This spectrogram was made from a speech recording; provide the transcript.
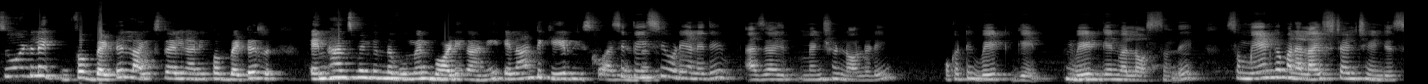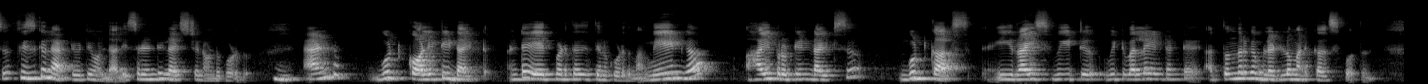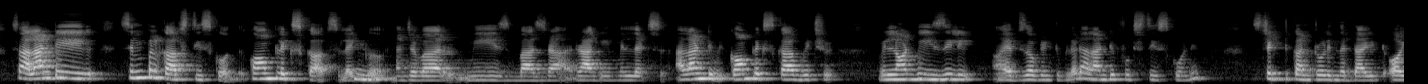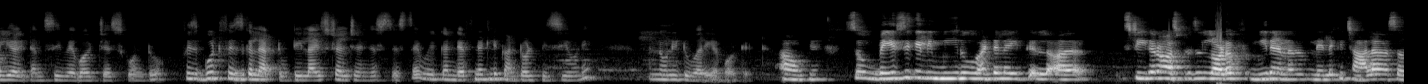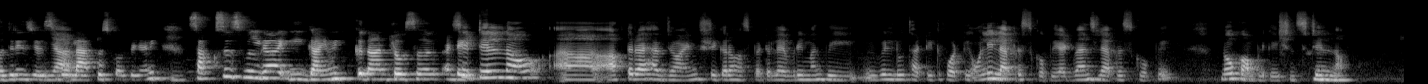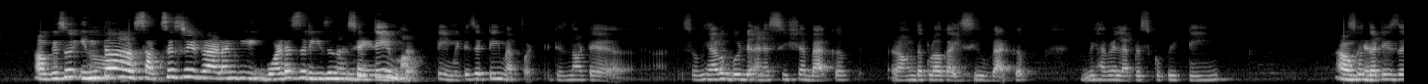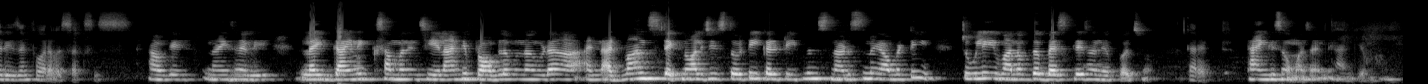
సో అంటే like for better life style కానీ for better enhancement in the women body కానీ ఎలాంటి కేర్ తీసుకోవాలి? పీసీఓడి అనేది యాజ్ ఐ మెన్షన్ ఆల్రెడీ ఒకటి వెయిట్ గెయిన్. వెయిట్ గెయిన్ వల్ల వస్తుంది సో మెయిన్గా మన life style changes physical activity ఉండాలి సెడెంటరీ లైఫ్ స్టైల్ ఉండకూడదు. అండ్ గుడ్ క్వాలిటీ డైట్ అంటే ఏది పడితే అది తినకూడదు మా మెయిన్గా high protein diets good carbs ఈ రైస్ వీట్ వీటి వల్ల ఏంటంటే అది తొందరగా బ్లడ్లో మనకి కలిసిపోతుంది. సో అలాంటి సింపుల్ కార్బ్స్ తీసుకోవద్దు. Complex carbs like Hmm. Jowar మీజ్ బాజ్రా రాగి మిల్లెట్స్ అలాంటివి. Complex carb which will not be easily absorbed into blood. అలాంటి ఫుడ్స్ తీసుకొని strict control in the diet oily items ఇవి అవాయిడ్ చేసుకుంటూ Fizz good physical activity lifestyle changes చేస్తే we can definitely control PCOD. No need to worry about it okay so basically మీరు అంటే like ah, Srikar hospital lot of మీరే అన్నారు నెలకి చాలా surgeries చేస్తారు లాప్టోస్కోపీ కానీ. సక్సెస్ఫుల్గా ఈ గైనిక్ దాంట్లో సార్ అంటే till now after I have join Srikar hospital every month we will do thirty to forty only laparoscopy advance laparoscopy no complication still now okay so ఇంత సక్సెస్ రేట్ రావడానికి what is the reason అంటే team team it is a team effort it is not a So we have a good anesthesia backup, round the clock ICU backup. We have a laparoscopy team. So okay that is the reason for our success. Okay nice అండి like gynaec సంబంధించి ఎలాంటి problem ఉన్నా కూడా and advance technologies తోటి ఇక్కడ treatments నడుస్తున్నాయి కాబట్టి truly one of the best place అని చెప్పొచ్చు Correct. Thank you so much అండి Thank you. ma.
